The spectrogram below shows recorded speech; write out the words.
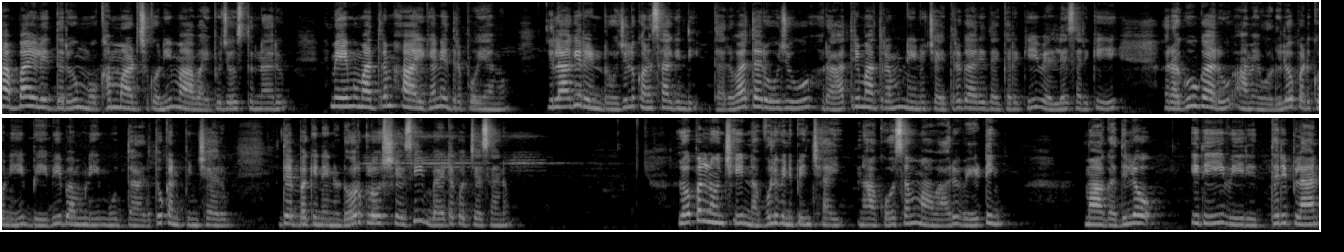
అబ్బాయిలిద్దరూ ముఖం మార్చుకొని మా వైపు చూస్తున్నారు. మేము మాత్రం హాయిగా నిద్రపోయాము. ఇలాగే రెండు రోజులు కొనసాగింది. తర్వాత రోజు రాత్రి మాత్రం నేను చైత్ర గారి దగ్గరికి వెళ్ళేసరికి రఘు గారు ఆమె ఒడిలో పడుకొని బేబీ బమ్ని ముద్దాడుతూ కనిపించారు. దెబ్బకి నేను డోర్ క్లోజ్ చేసి బయటకు వచ్చేశాను లోపల నుంచి నవ్వులు వినిపించాయి. నా కోసం మా వారు వెయిటింగ్. మా గదిలో ఇది వీరిద్దరి ప్లాన్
